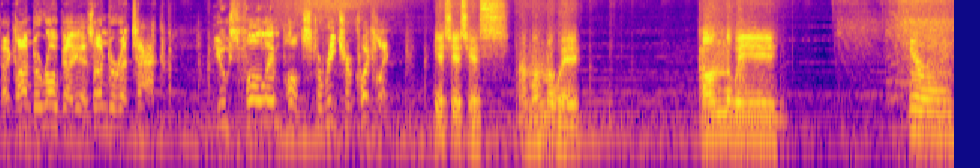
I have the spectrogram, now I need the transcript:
Ticonderoga is under attack. Use full impulse to reach her quickly. Yes, yes, yes. I'm on my way. On the way. Meow.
